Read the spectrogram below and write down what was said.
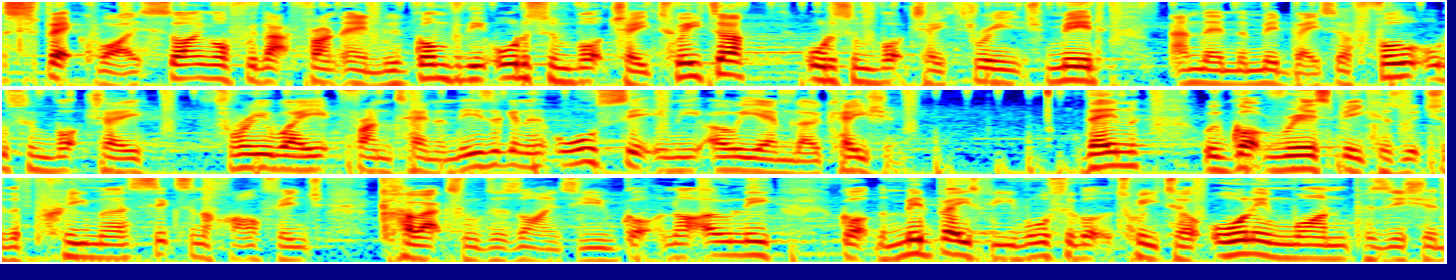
spec wise, starting off with that front end, we've gone for the Audison Voce tweeter, Audison Voce 3 inch mid, and then the mid bass. So full Audison Voce three way front end, and these are gonna all sit in the OEM location. Then we've got rear speakers, which are the Prima six and a half inch coaxial design. So you've got not only got the mid bass, but you've also got the tweeter all in one position,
